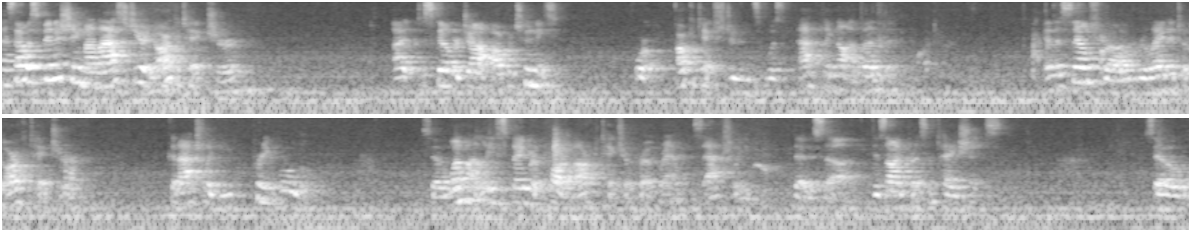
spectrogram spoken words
as I was finishing my last year in architecture, I discovered job opportunities for architect students was actually not abundant. And the sales role related to architecture could actually be pretty brutal. So one of my least favorite part of architecture program is actually those uh, design presentations. So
